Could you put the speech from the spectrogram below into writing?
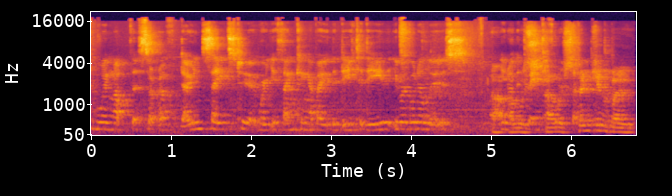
throwing up the sort of downsides to it, were you thinking about the day to day that you were going to lose? I, you know, I was, I was thinking about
